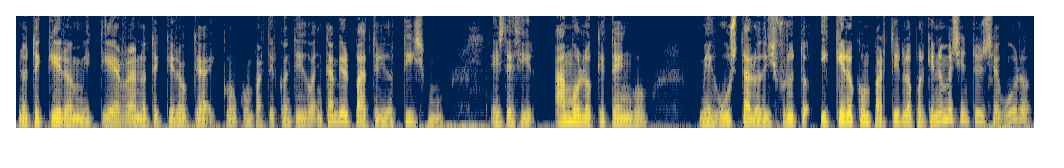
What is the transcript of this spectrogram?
no te quiero en mi tierra, no te quiero compartir contigo. En cambio, el patriotismo, es decir, amo lo que tengo, me gusta, lo disfruto y quiero compartirlo porque no me siento inseguro.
